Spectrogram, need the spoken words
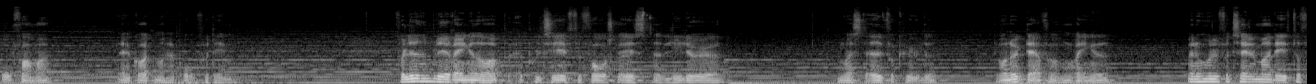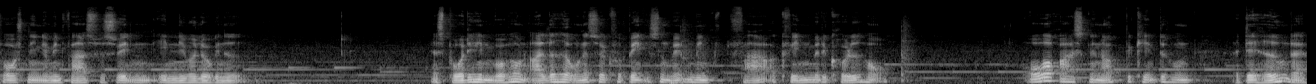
brug for mig, og jeg godt må have brug for dem. Forleden blev jeg ringet op af politi efterforsker Esther Lilleøre. Hun var stadig forkølet. Det var nu ikke derfor, hun ringede. Men hun ville fortælle mig, at efterforskningen af min fars forsvinden endelig var lukket ned. Jeg spurgte hende, hvorfor hun aldrig havde undersøgt forbindelsen mellem min far og kvinden med det krøllede hår. Overraskende nok bekendte hun, at det havde hun da.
